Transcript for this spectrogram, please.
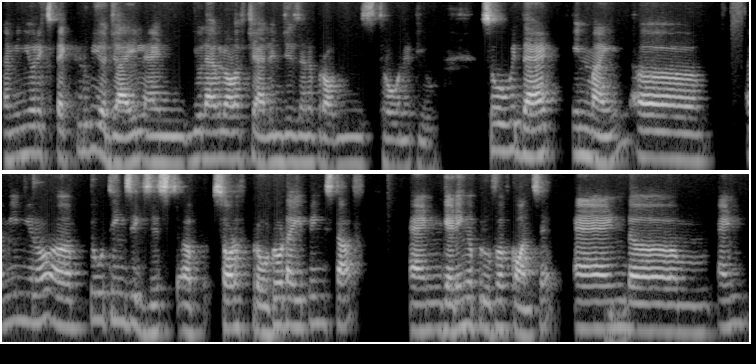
I mean, you're expected to be agile and you'll have a lot of challenges and problems thrown at you. So, with that in mind, uh, I mean, you know, uh, two things exist uh, sort of prototyping stuff and getting a proof of concept and mm-hmm. um, and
